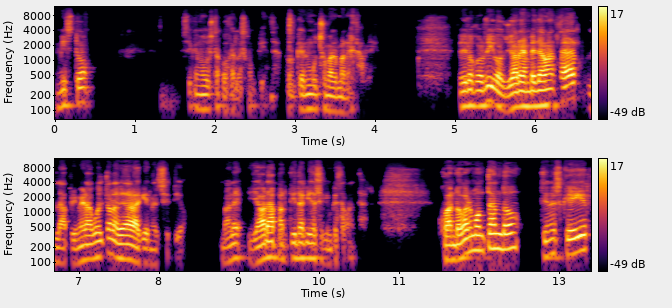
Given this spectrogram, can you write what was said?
mixto sí que me gusta cogerlas con pinza, porque es mucho más manejable. Lo que os digo, yo ahora en vez de avanzar, la primera vuelta la voy a dar aquí en el sitio. ¿Vale? Y ahora a partir de aquí ya sí que empieza a avanzar. Cuando vas montando, tienes que ir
